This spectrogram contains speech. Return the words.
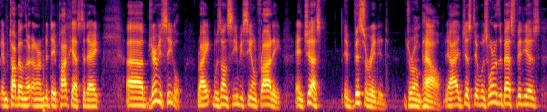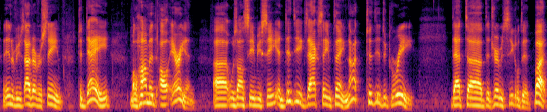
and talk about on, on our midday podcast today, uh, Jeremy Siegel, right, was on CNBC on Friday and just eviscerated Jerome Powell. Yeah, it just it was one of the best videos and interviews I've ever seen. Today, Mohamed El-Erian uh, was on CNBC and did the exact same thing, not to the degree that uh, that Jeremy Siegel did, but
